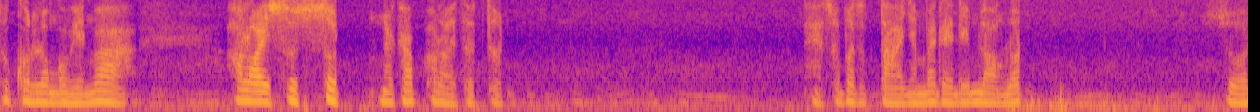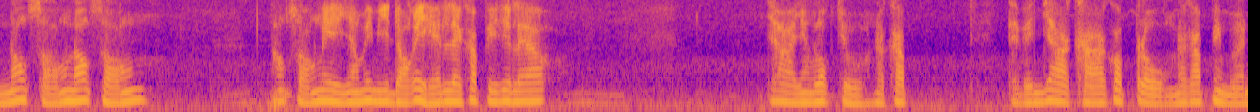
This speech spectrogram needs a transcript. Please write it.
ทุกคนลงความเห็นว่าอร่อยสุดๆนะครับ อร่อยสุดๆแต่ซุปเปอร์สตายังไม่ได้ลิ้มลองรสส่วนน้องสองน้องสองน้องสองนี่ยังไม่มีดอกให้เห็นเลยครับปีที่แล้วหญ้ายังรกอยู่นะครับ แต่เป็นหญ้าคาก็โปร่งนะครับ ไม่เหมือน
